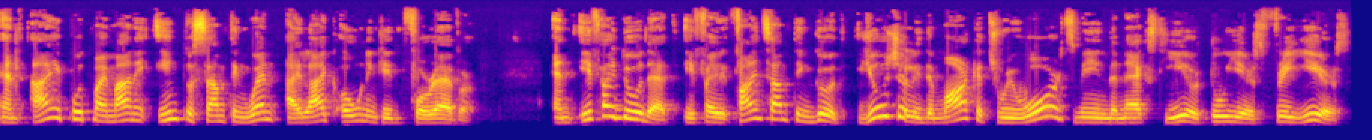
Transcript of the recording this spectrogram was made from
and I put my money into something when I like owning it forever. And if I do that, if I find something good, usually the market rewards me in the next year, two years, three years.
